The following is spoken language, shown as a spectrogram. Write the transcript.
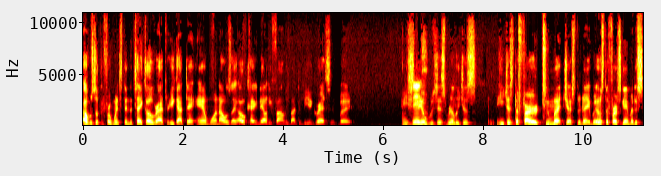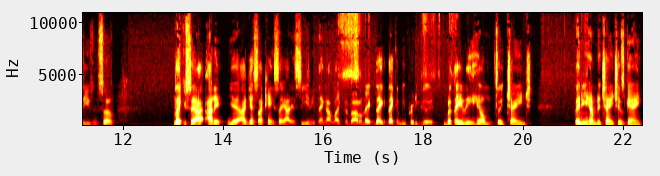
I was looking for Winston to take over after he got that and one. I was like, okay, now he finally about to be aggressive, but he, He still didn't. was just really just he just deferred too much yesterday. But it was the first game of the season, so like you said, I, I didn't. Yeah, I guess I can't say I didn't see anything I liked about them. They they they can be pretty good, but they need him to change. They need him to change his game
